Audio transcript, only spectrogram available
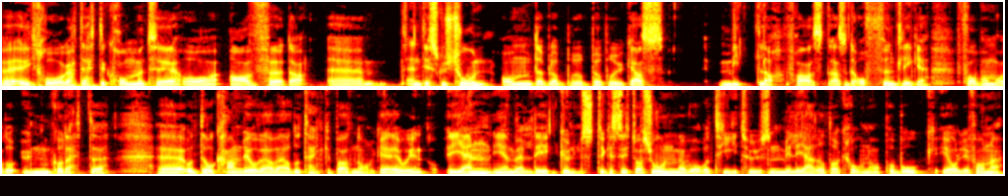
Jeg tror òg at dette kommer til å avføde en diskusjon om det bør brukes midler fra altså det offentlige for på en måte å unngå dette. Eh, og Da kan det jo være verdt å tenke på at Norge er jo igjen i en veldig gunstig situasjon med våre 10 000 milliarder kroner på bok i oljefondet.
